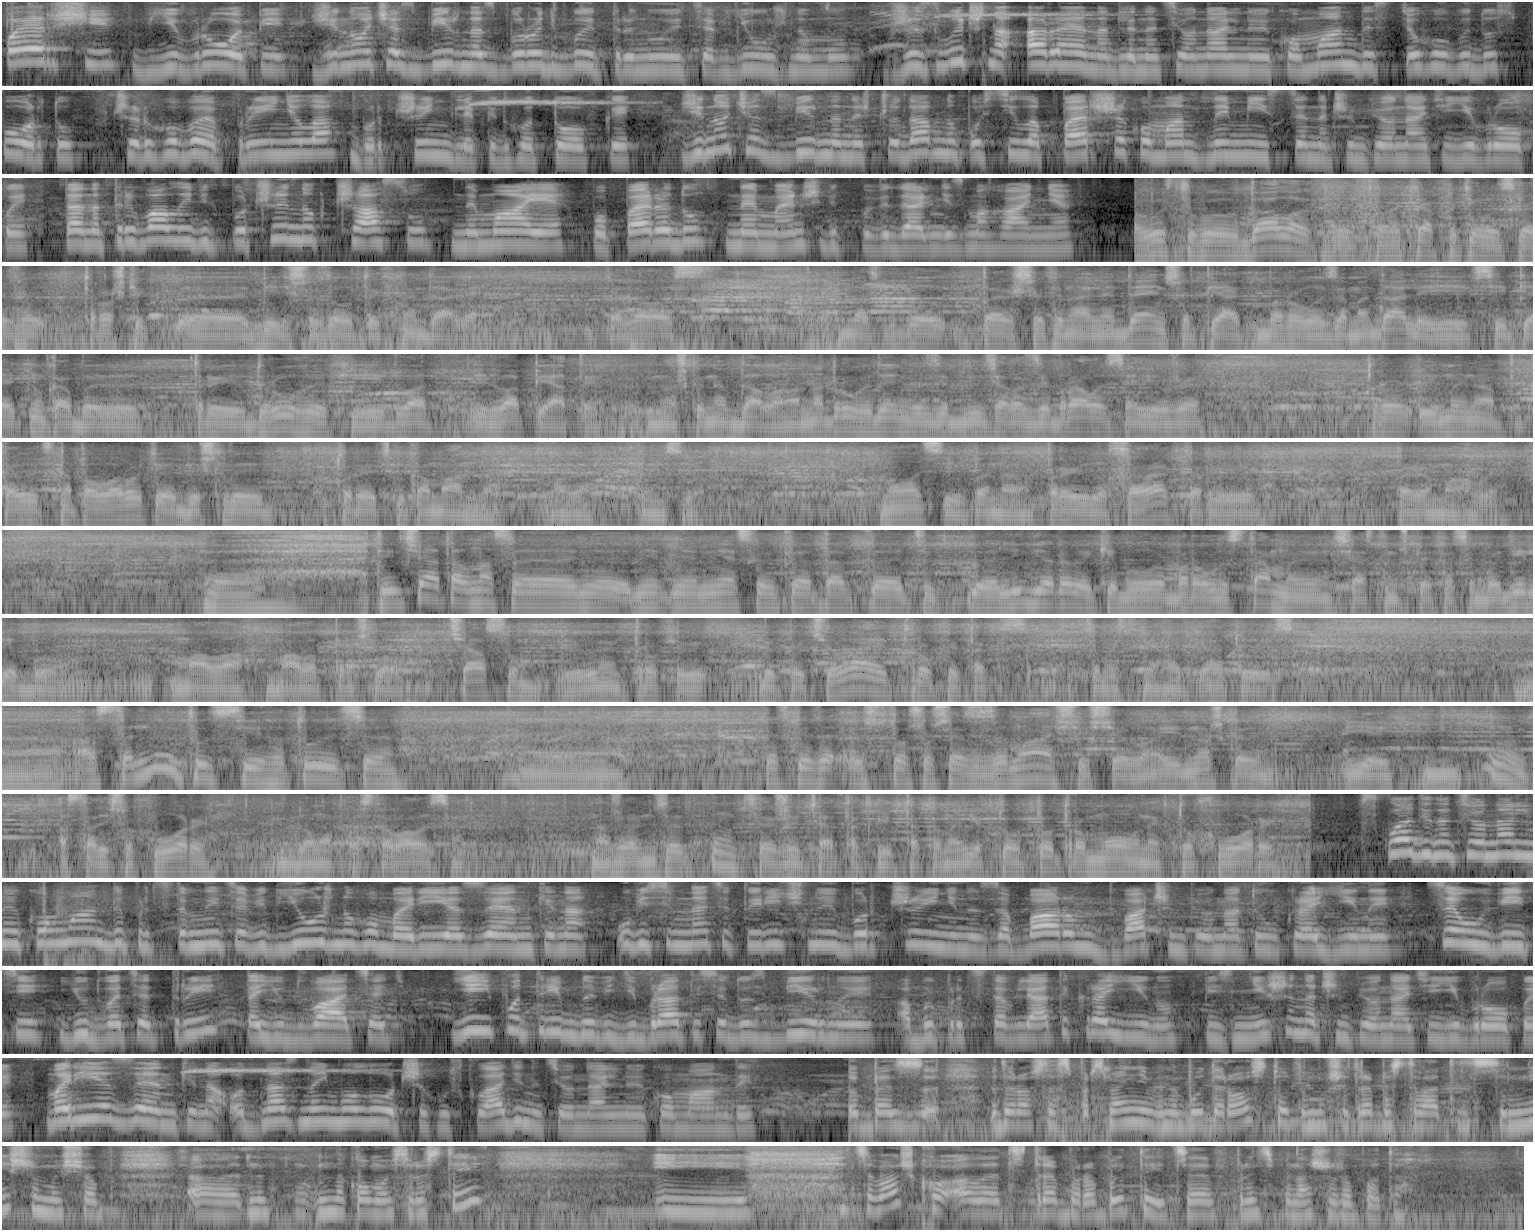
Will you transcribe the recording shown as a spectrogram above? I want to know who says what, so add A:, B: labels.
A: Перші в Європі. Жіноча збірна з боротьби тренується в Южному. Вже звична арена для національної команди з цього виду спорту. В чергове прийняла борчинь для підготовки. Жіноча збірна нещодавно посіла перше командне місце на чемпіонаті Європи. Та на тривалий відпочинок часу немає. Попереду не менш відповідальні змагання.
B: Виступили вдало, хоча хотілося трошки е, більше золотих медалей. Казалось, у нас був перший фінальний день, що п'ять боролися за медалі, і всі п'ять, ну як би три других і два, і два п'ятих. Немножко невдало. А на другий день вже дівчата зібралися і вже і ми на на повороті обійшли турецьку команду може, в кінці. Молодці, вона проявили характер і перемогли. Дівчата у нас не- несколько так е, лідерів, які були боролись там. Ми зараз трошки їх освободили, бо мало, мало пройшло часу, і вони трохи відпочивають, трохи так самостійно готуються. А остальні тут всі готуються. Я скажу, що, зараз зима ще ще, і немножко є, ну, осталися хворі, вдома поставалися. На жаль, це, ну, це життя, так, і так воно є. Хто, хто травмований, хто хворий.
A: Складі національної команди представниця від Южного Марія Зенкіна. У 18-річної борчині незабаром два чемпіонати України. Це у віці Ю-23 та Ю-20. Їй потрібно відібратися до збірної, аби представляти країну пізніше на чемпіонаті Європи. Марія Зенкіна – одна з наймолодших у складі національної команди.
C: Без дорослих спортсменів не буде росту, тому що треба ставати сильнішими, щоб е, на комусь рости. І це важко, але це треба робити, і це в принципі наша робота.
